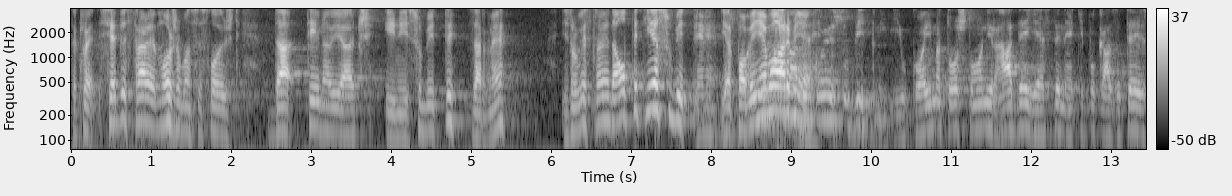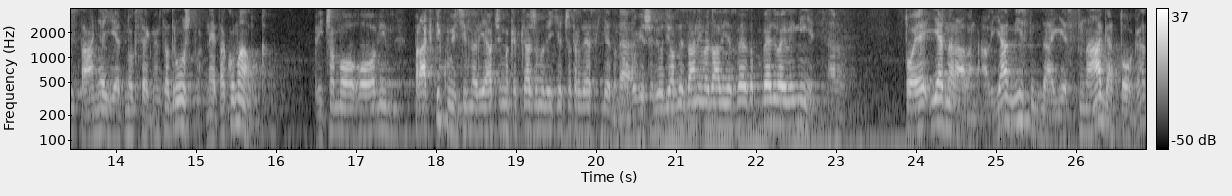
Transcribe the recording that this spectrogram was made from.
Dakle, s jedne strane možemo se složiti da ti navijači i nisu bitni, zar ne? I s druge strane da opet jesu bitni, Ne, ne, jer pominjemo armije. koje su bitni i u kojima to što oni rade jeste neki pokazatelj stanja jednog segmenta društva, ne tako malog. Pričamo o ovim praktikujućim navijačima kad kažemo da ih je 40.000. Da. Mnogo više ljudi ovde zanima da li je Zvezda pobedila ili nije. Naravno. To je jedna ravan, ali ja mislim da je snaga toga,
